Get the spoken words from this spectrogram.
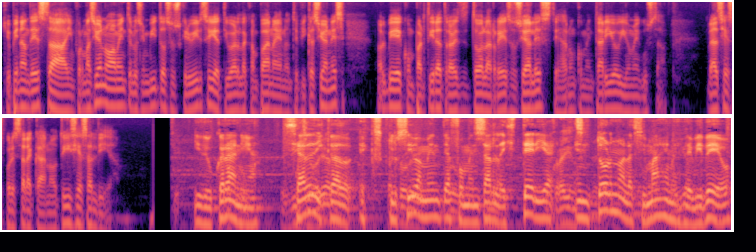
¿Qué opinan de esta información? Nuevamente los invito a suscribirse y activar la campana de notificaciones. No olvide compartir a través de todas las redes sociales, dejar un comentario y un me gusta. Gracias por estar acá. Noticias al día. Y de Ucrania se ha dedicado exclusivamente a fomentar la histeria en torno a las imágenes de video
